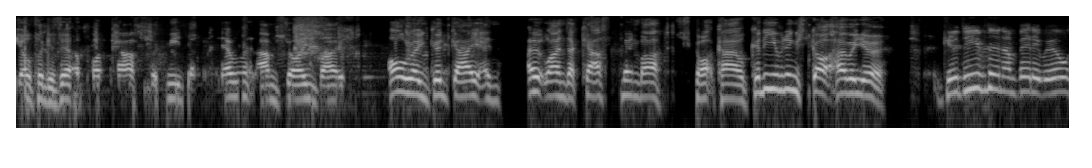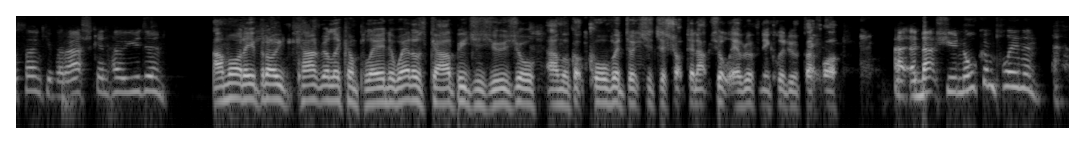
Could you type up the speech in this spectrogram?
Guildford Gazette podcast with me, Devlin. I'm joined by all round good guy and Outlander cast member, Scott Kyle. Good evening, Scott. How are you? Good evening. I'm very well. Thank you for asking. How are you doing? I'm all right, bro. Can't really complain. The weather's garbage as usual, and we've got COVID, which is disrupting absolutely everything, including football. And that's you, no complaining.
